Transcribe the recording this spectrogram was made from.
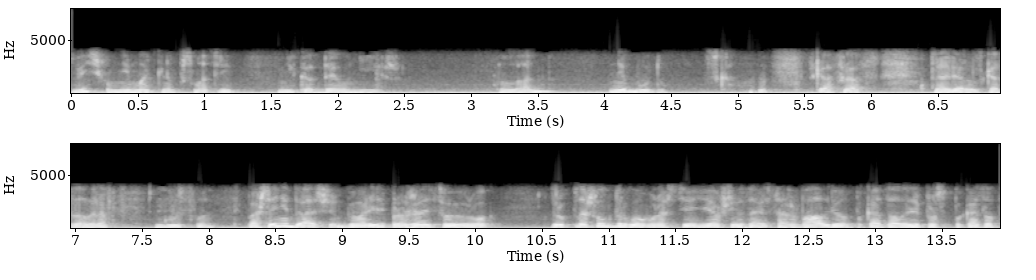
видишь, внимательно посмотри, никогда его не ешь. Ну ладно, не буду, сказал, сказал наверное, сказал Раф Гусман. Пошли не дальше, говорили, продолжали свой урок. Вдруг подошел к другому растению, я вообще не знаю, сорвал ли он, показал или просто показал.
